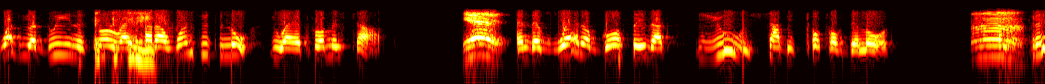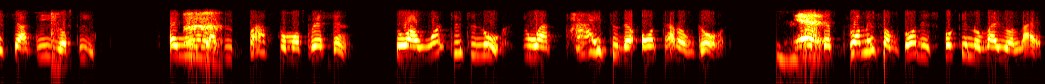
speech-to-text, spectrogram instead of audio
What you are doing is not right, but I want you to know you are a promised child. Yes. And the word of God says that you shall be taught of the Lord. Mm. This shall be your peace. And you Mm. shall be far from oppression. So I want you to know you are tied to the altar of God. Yes. And the promise of God is spoken over your life,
